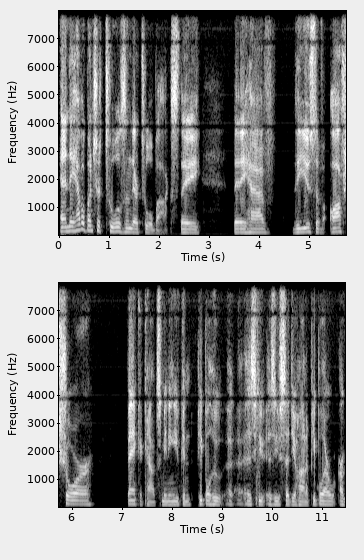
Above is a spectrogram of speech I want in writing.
and they have a bunch of tools in their toolbox. They they have the use of offshore bank accounts, meaning you can people who, uh, as you as you said, Johanna, people are are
